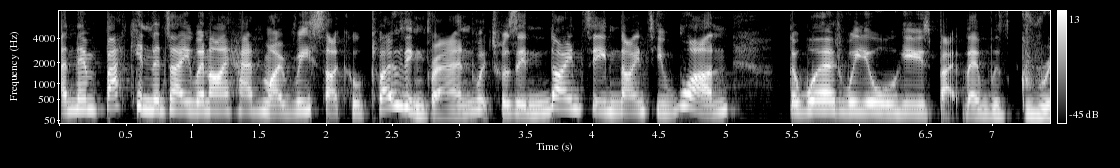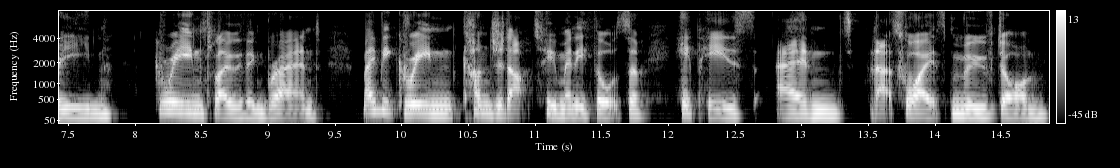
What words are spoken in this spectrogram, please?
And then back in the day when I had my recycled clothing brand, which was in 1991, the word we all used back then was green, green clothing brand. Maybe green conjured up too many thoughts of hippies, and that's why it's moved on.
